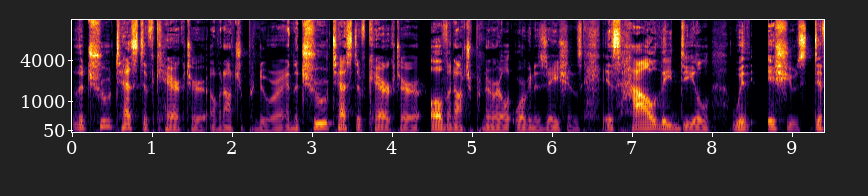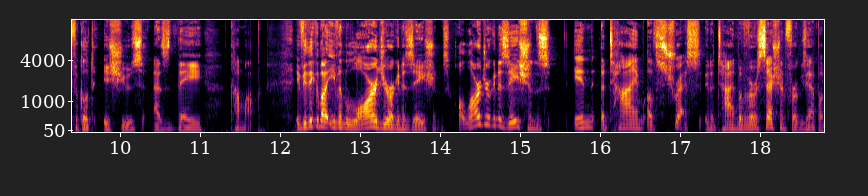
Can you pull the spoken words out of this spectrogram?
the true test of character of an entrepreneur and the true test of character of an entrepreneurial organizations is how they deal with issues, difficult issues as they come up. If you think about even large organizations, uh, large organizations in a time of stress, in a time of a recession, for example,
